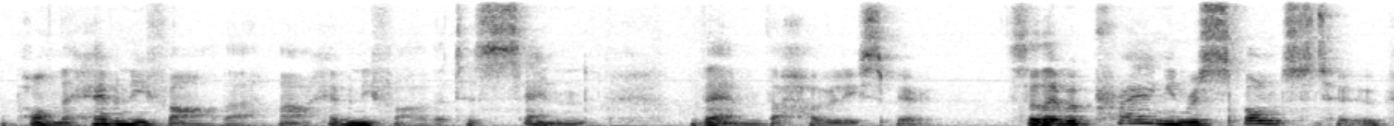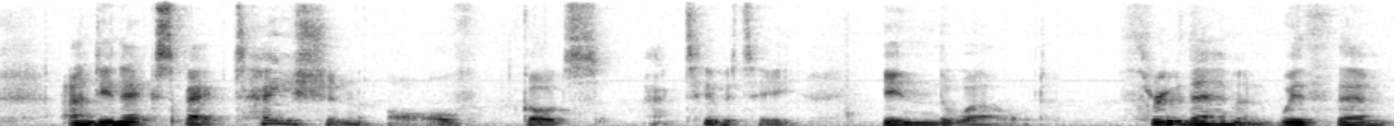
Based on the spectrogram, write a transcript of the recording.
upon the Heavenly Father, our Heavenly Father, to send them the Holy Spirit. So they were praying in response to and in expectation of God's activity in the world, through them and with them,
